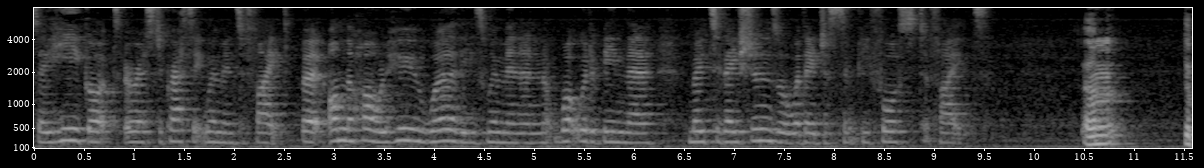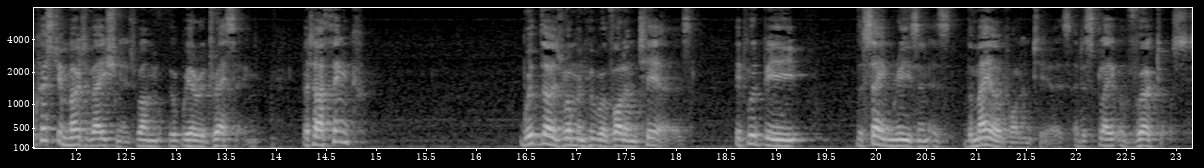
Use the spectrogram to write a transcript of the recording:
so he got aristocratic women to fight, but on the whole, who were these women and what would have been their motivations, or were they just simply forced to fight? Um, the question of motivation is one that we're addressing, but I think with those women who were volunteers, it would be the same reason as the male volunteers, a display of virtus,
